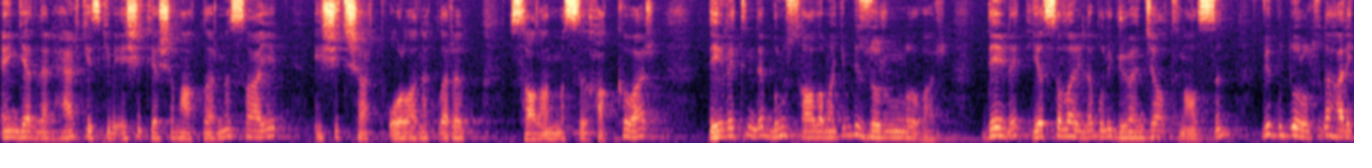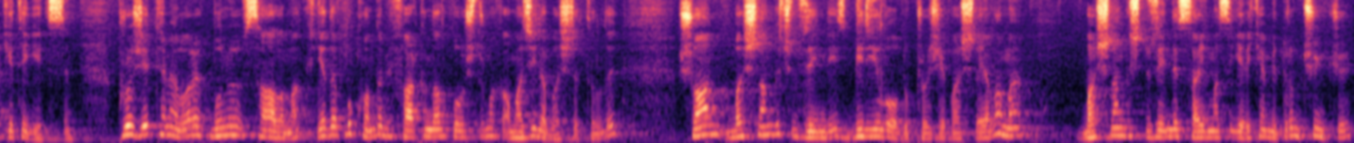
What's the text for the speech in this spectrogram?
Engeller herkes gibi eşit yaşama haklarına sahip, eşit şart olanaklara sağlanması hakkı var. Devletin de bunu sağlama gibi bir zorunluluğu var. Devlet yasalarıyla bunu güvence altına alsın ve bu doğrultuda harekete geçsin. Proje temel olarak bunu sağlamak ya da bu konuda bir farkındalık oluşturmak amacıyla başlatıldı. Şu an başlangıç düzeyindeyiz. Bir yıl oldu proje başlayalı ama başlangıç düzeyinde sayılması gereken bir durum. Çünkü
